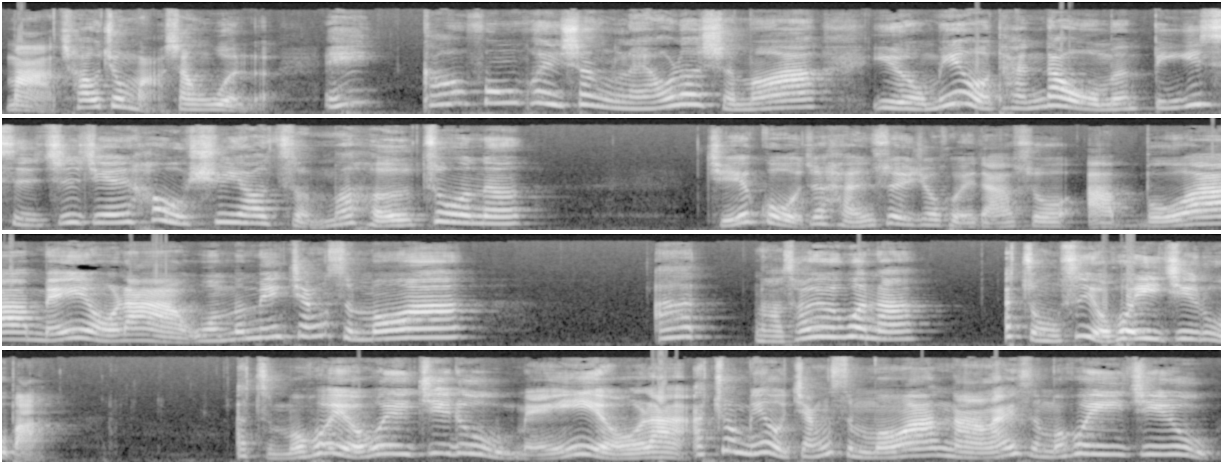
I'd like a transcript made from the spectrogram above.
马超就马上问了：“诶，高峰会上聊了什么啊？有没有谈到我们彼此之间后续要怎么合作呢？”结果这韩遂就回答说：“啊不啊，没有啦，我们没讲什么啊。”啊，马超又问啊：“啊，总是有会议记录吧？啊，怎么会有会议记录？没有啦，啊，就没有讲什么啊，哪来什么会议记录？”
